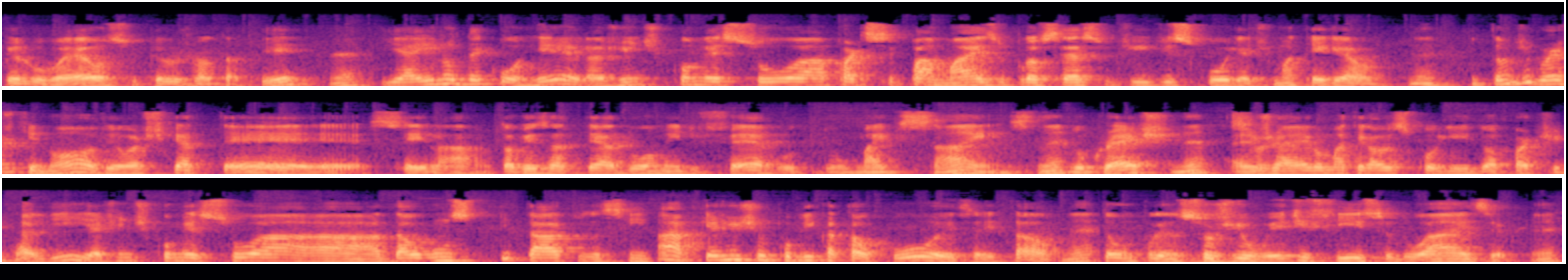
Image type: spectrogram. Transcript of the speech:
Pelo Elcio, pelo JP, né? E aí no decorrer a gente começou a participar mais do processo de, de, escolha de material, né? Então de graphic novel, eu acho que até, sei lá, talvez até a do Homem de Ferro, do Mike Science, né? Do Crash, né? Sim. Já era o material escolhido. A partir dali a gente começou a dar alguns pitacos assim, ah, porque a gente não publica tal coisa e tal, né? Então, por exemplo, surgiu o Edifício do Weiser, né?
